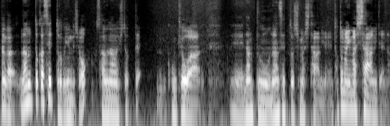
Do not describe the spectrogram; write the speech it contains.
なんか、なんとかセットとか言うんでしょ？サウナの人って。今日は、えー、何分を何セットしました、みたいな。整いました、みたいな。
